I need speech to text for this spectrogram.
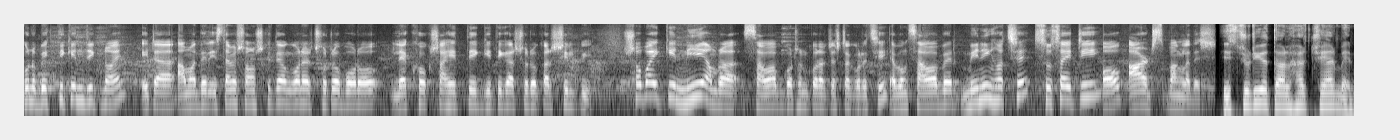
কোনো ব্যক্তিকেন্দ্রিক নয়, এটা আমাদের ইসলামী সংস্কৃতি অঙ্গনের ছোট বড় লেখক সাহিত্যিক গীতিকার সুরকার শিল্পী সবাইকে নিয়ে আমরা সাওয়াব গঠন করার চেষ্টা করেছি এবং সাওয়াবের মিনিং হচ্ছে society of arts Bangladesh studio তলহার চেয়ারম্যান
